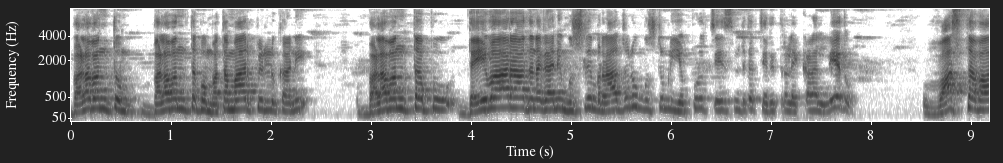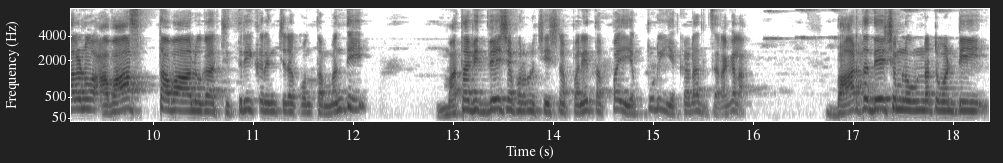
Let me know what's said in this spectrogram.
బలవంతం బలవంతపు మత మార్పిళ్ళు కానీ బలవంతపు దైవారాధన కానీ ముస్లిం రాజులు ముస్లింలు ఎప్పుడు చేసినట్టుగా చరిత్రలో ఎక్కడా లేదు. వాస్తవాలను అవాస్తవాలుగా చిత్రీకరించిన కొంతమంది మత విద్వేషపరులు చేసిన పని తప్ప ఎప్పుడు ఎక్కడ జరగల. భారతదేశంలో ఉన్నటువంటి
